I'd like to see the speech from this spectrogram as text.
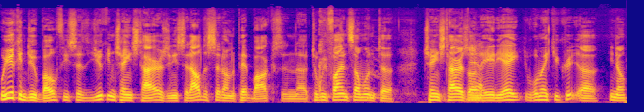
Well, you can do both. He said you can change tires, and he said I'll just sit on the pit box and uh, till we find someone to change tires on Yeah. the 88, we'll make you, cre- uh, you know,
